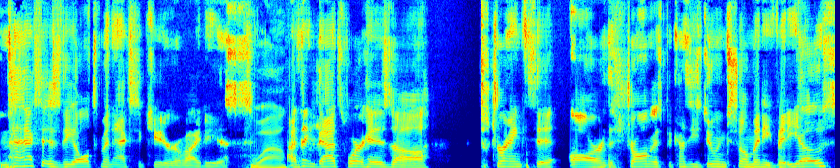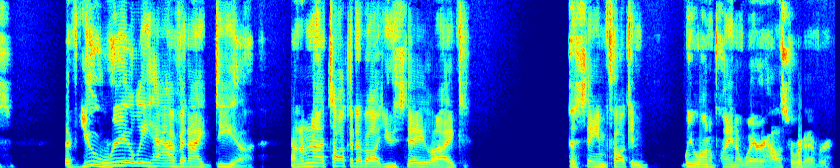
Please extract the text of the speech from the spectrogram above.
Max is the ultimate executor of ideas. Wow. I think that's where his uh, strengths are the strongest because he's doing so many videos. If you really have an idea, and I'm not talking about you say like the same fucking we want to play in a warehouse or whatever.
